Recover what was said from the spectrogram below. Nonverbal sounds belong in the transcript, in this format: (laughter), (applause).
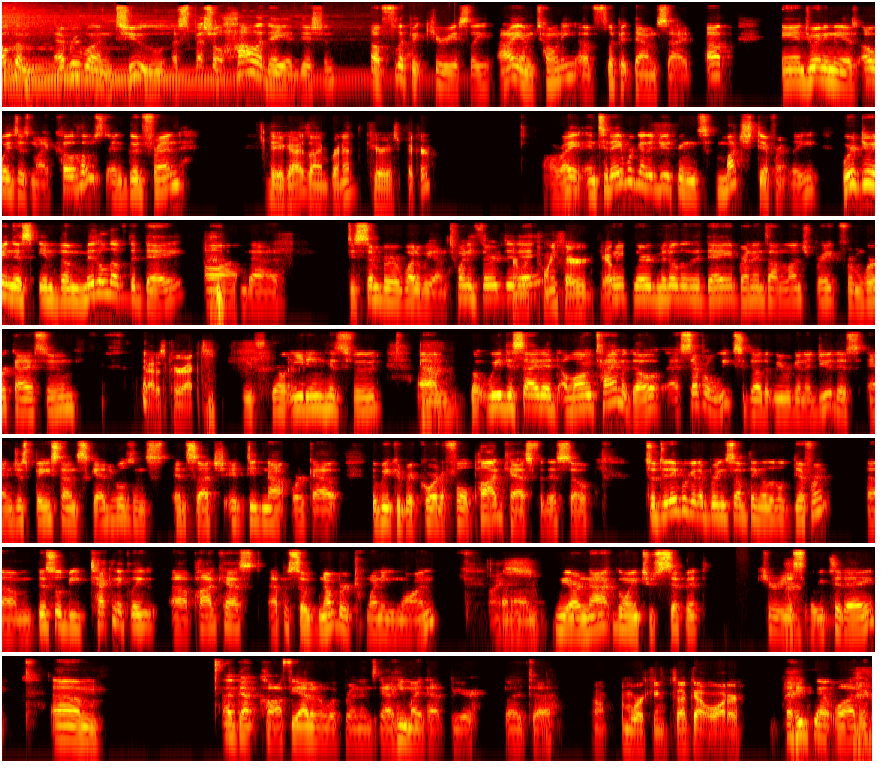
Welcome, everyone, to a special holiday edition of Flip It Curiously. I am Tony of Flip It Downside Up, and joining me, as always, is my co host and good friend. Hey, you guys, I'm Brennan, Curious Picker. All right, and today we're going to do things much differently. We're doing this in the middle of the day on uh, December, what are we on, 23rd today? December 23rd, yep. 23rd, middle of the day. Brennan's on lunch break from work, I assume. That is correct. He's still eating his food. Um, (laughs) but we decided a long time ago, uh, several weeks ago, that we were going to do this. And just based on schedules and, and such, it did not work out that we could record a full podcast for this. So, so today we're going to bring something a little different. Um, this will be technically uh, podcast episode number 21. Nice. Um, we are not going to sip it curiously (laughs) today. Um, I've got coffee. I don't know what Brennan's got. He might have beer, but uh, oh, I'm working, so I've got water. (laughs) he's got water.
